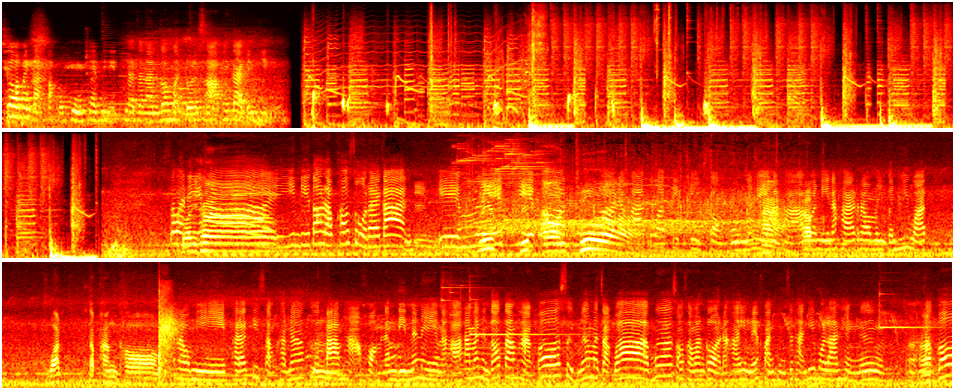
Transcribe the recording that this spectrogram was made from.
เชื่อว่าเป็นการปรับภพภูมิช่วยพินิษหลังจากนั้นก็เหมือนโดนสาปให้กลายเป็นหิน สวัสสวัสดีดีครัค่ะบยินดีต้อนรับเข้าสู่รายการ Im อิม Live Tip on Tour นะคะตัวติดปีกสองบุญนั่นเองนะคะอ่าครับวันนี้นะคะเรามาอยู่กันที่วัด วัดตะพังทอง เรามีภารกิจสำคัญนั่นก็คืออมตามหาของนำดินนั่นเองนะคะทำไมถึงต้องตามหาก็สืบเนื่องมาจากว่าเมื่อสองสามวันก่อนนะคะยังได้ฝันถึงสถานที่โบราณแห่งหนึ่งอ่าฮะแล้วก็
